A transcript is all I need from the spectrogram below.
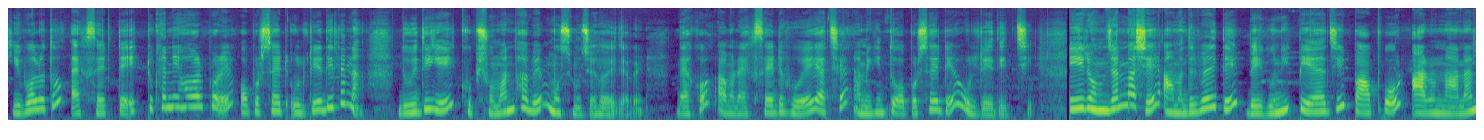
কি বলো তো এক সাইডটা একটুখানি হওয়ার পরে অপর সাইড উল্টিয়ে দিলে না, দুই দিকেই খুব সমানভাবে মুচমুচে হয়ে যাবে। দেখো, আমার এক সাইডে হয়ে গেছে, আমি কিন্তু অপর সাইডে উল্টিয়ে দিচ্ছি। এই রমজান মাসে আমাদের বাড়িতে বেগুনি, পেঁয়াজি, পাঁপড় আরও নানান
